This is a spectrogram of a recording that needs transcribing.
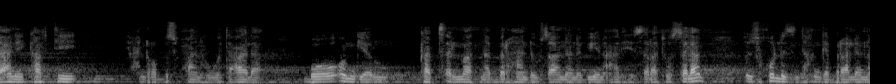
ያዕኒ ካብቲ ያዕኒ ረቢ ስብሓነሁ ወተዓላ ብእኦም ገይሩ ካብ ጸልማት ናብ ብርሃን ደውጻኣና ነብዩን ዓለይሂ ሰላት ወሰላም እዚ ዅሉ እዚ እንታይ ክንገብር ኣለና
